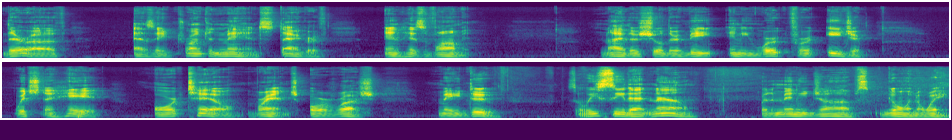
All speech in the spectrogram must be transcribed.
thereof, as a drunken man staggereth in his vomit. Neither shall there be any work for Egypt, which the head or tail, branch or rush may do. So we see that now with many jobs going away.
